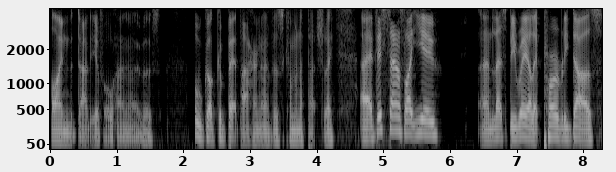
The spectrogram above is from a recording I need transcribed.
I'm the daddy of all hangovers. Oh, got a good bit about hangovers coming up, actually. Uh, if this sounds like you, and let's be real, it probably does.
